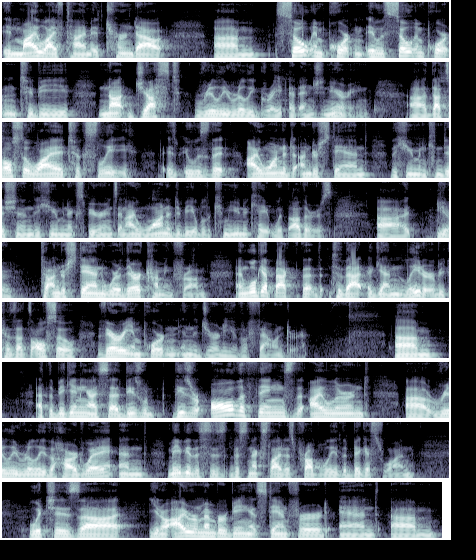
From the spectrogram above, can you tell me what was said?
in my lifetime, it turned out um, so important. It was so important to be not just really, really great at engineering. Uh, that's also why I took SLE. It, it, was that I wanted to understand the human condition, the human experience, and I wanted to be able to communicate with others, uh, you know, to understand where they're coming from. And we'll get back to that, to that again later because that's also very important in the journey of a founder. Um, at the beginning, I said these, would, these are all the things that I learned uh, really, really the hard way. And maybe this, is, this next slide is probably the biggest one, which is, uh, you know, I remember being at Stanford and um,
